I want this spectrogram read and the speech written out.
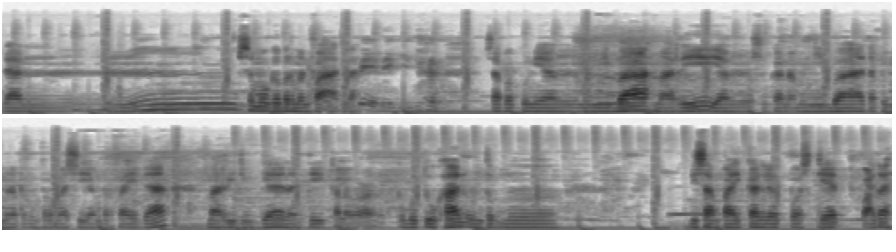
Dan hmm, semoga bermanfaat lah. Siapa pun yang mengibah mari. Yang suka nak mengibah tapi mendapat informasi yang berfaedah mari juga nanti kalau kebutuhan untuk me disampaikan lewat podcast apa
